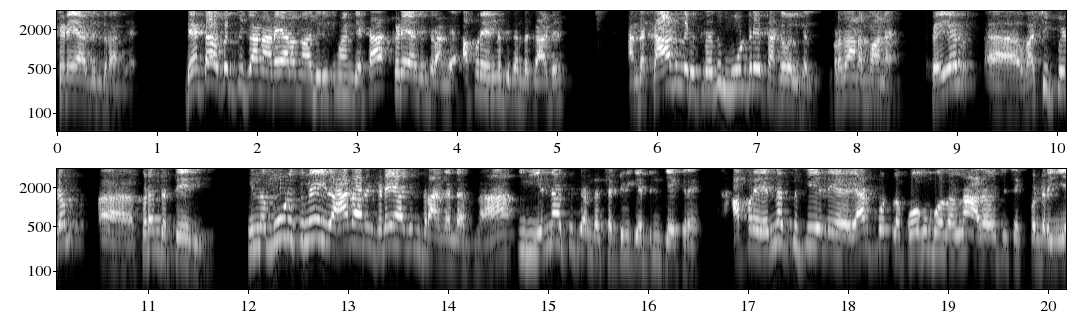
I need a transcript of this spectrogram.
கிடையாதுன்றாங்க. டேட் ஆஃப் பர்த்துக்கான அடையாளமா அது இருக்குமான்னு கேட்டா கிடையாதுன்றாங்க. அப்புறம் என்னத்துக்கு அந்த கார்டு? அந்த கார்டுல இருக்கிறது மூன்றே தகவல்கள். பிரதானமான பெயர் வசிப்பிடம் பிறந்த தேதி. இந்த மூணுக்குமே இது ஆதாரம் கிடையாதுன்றாங்க அப்படின்னா இது என்னத்துக்கு அந்த சர்டிபிகேட்னு கேட்கிறேன் அப்புறம் என்னத்துக்கு என்னை ஏர்போர்ட்ல போகும்போதெல்லாம் அதை வச்சு செக் பண்றீங்க?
